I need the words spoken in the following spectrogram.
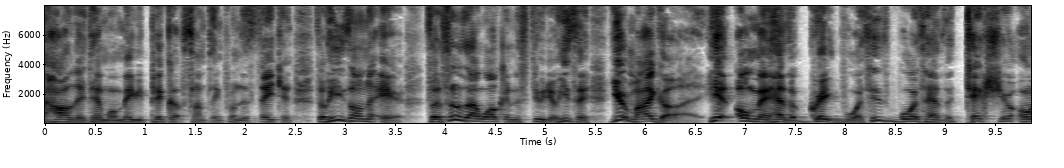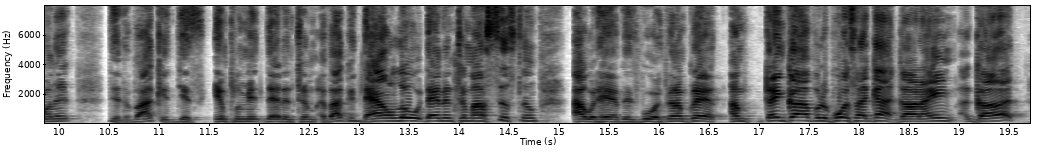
holler at him or maybe pick up something from the station. So he's on the air. So as soon as I walk in the studio, he said, You're my guy. He had, oh man, has a great voice. His voice has a texture on it that if I could just implement that into if I could download that into my system, I would have this voice. But I'm glad I'm thank God for the voice I got. God, I ain't God.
